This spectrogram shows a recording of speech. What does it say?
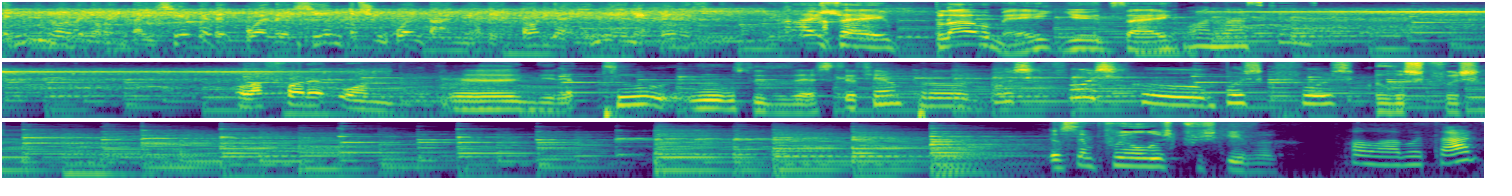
En 1997, después de 150 años de historia en ING, If I say blow me, you'd say One last kiss. Lá fora onde? Uh, direto do estúdio deste sempre. Lusco Fusco. Lusco Fusco. Lusco Fusco. Eu sempre fui um luz fusquiva. Olá, boa tarde.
